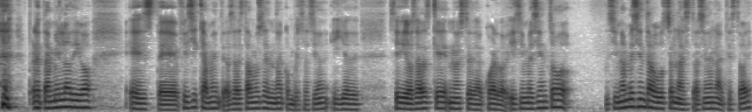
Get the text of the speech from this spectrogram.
pero también lo digo este físicamente, o sea, estamos en una conversación y yo sí digo, ¿sabes que No estoy de acuerdo. Y si me siento si no me siento a gusto en la situación en la que estoy,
